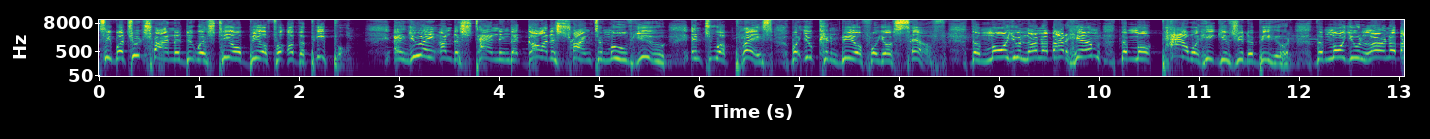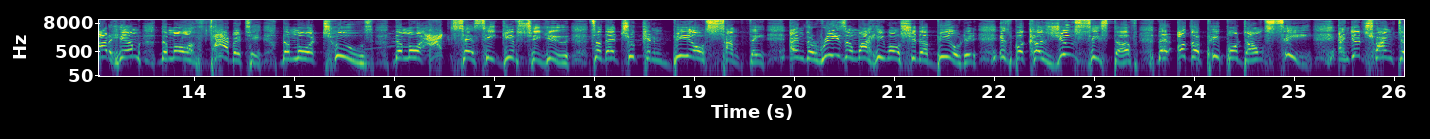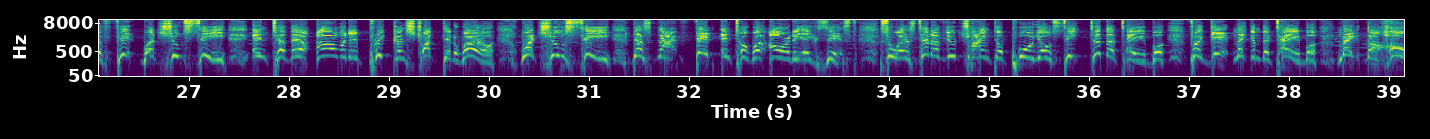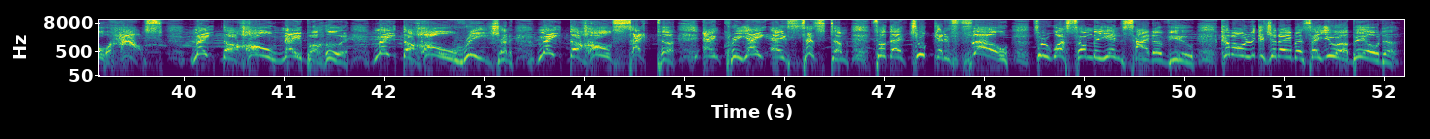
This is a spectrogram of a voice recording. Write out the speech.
See, what you're trying to do is still build for other people. And you ain't understanding that God is trying to move you into a place where you can build for yourself. The more you learn about Him, the more power He gives you to build. The more you learn about Him, the more authority, the more tools, the more access He gives to you so that you can build something. And the reason why He wants you to build it is because you see stuff that other people don't see. And you're trying to fit what you see into their already pre constructed world world, what you see does not fit into what already exists. So instead of you trying to pull your seat to the table, forget making the table, make the whole house, make the whole neighborhood, make the whole region, make the whole sector, and create a system so that you can flow through what's on the inside of you. Come on, look at your neighbor and say, You're a builder.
